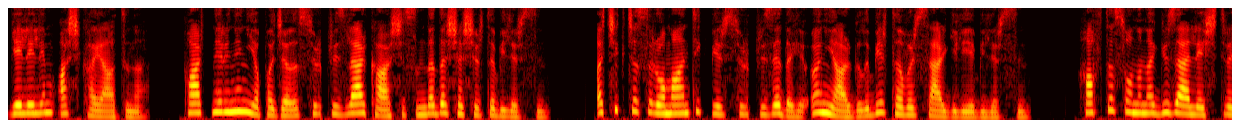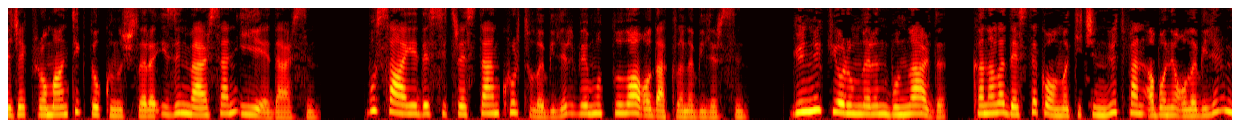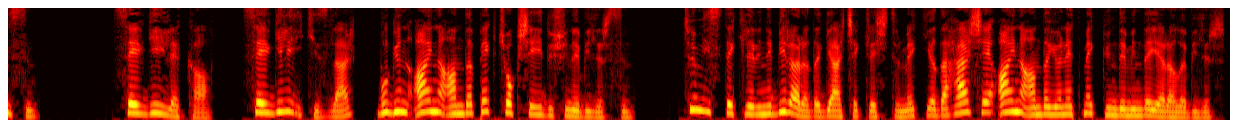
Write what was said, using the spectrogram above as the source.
Gelelim aşk hayatına. Partnerinin yapacağı sürprizler karşısında da şaşırtabilirsin. Açıkçası romantik bir sürprize dahi ön yargılı bir tavır sergileyebilirsin. Hafta sonuna güzelleştirecek romantik dokunuşlara izin versen iyi edersin. Bu sayede stresten kurtulabilir ve mutluluğa odaklanabilirsin. Günlük yorumların bunlardı. Kanala destek olmak için lütfen abone olabilir misin? Sevgiyle kal. Sevgili ikizler, bugün aynı anda pek çok şeyi düşünebilirsin. Tüm isteklerini bir arada gerçekleştirmek ya da her şey aynı anda yönetmek gündeminde yer alabilir.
